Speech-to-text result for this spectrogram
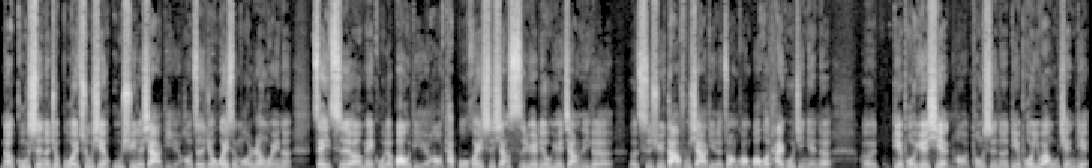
那股市呢就不会出现无序的下跌。好，这就为什么我认为呢，这一次呃美股的暴跌哈，它不会是像四月、六月这样的一个呃持续大幅下跌的状况。包括台股今天的呃跌破月线哈，同时呢跌破一万五千点，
